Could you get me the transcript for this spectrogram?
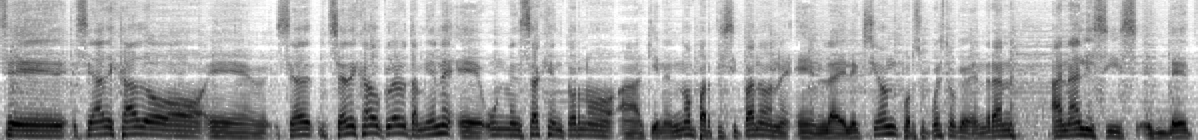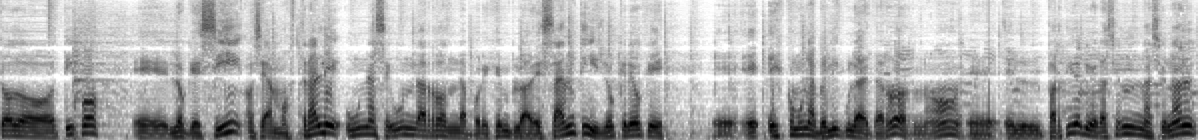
se, se ha dejado, eh, se, ha, se ha dejado claro también eh, un mensaje en torno a quienes no participaron en la elección. Por supuesto que vendrán análisis de todo tipo. Eh, lo que sí, o sea, mostrarle una segunda ronda, por ejemplo, a De Santi, yo creo que eh, es como una película de terror, ¿no? Eh, el Partido de Liberación Nacional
